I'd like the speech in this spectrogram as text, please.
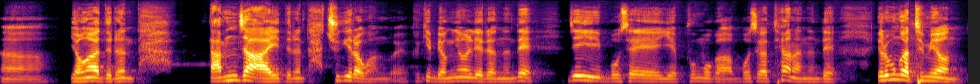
어, 영아들은 다 남자 아이들은 다 죽이라고 한 거예요. 그렇게 명령을 내렸는데 이제 이 모세의 부모가 모세가 태어났는데 여러분 같으면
